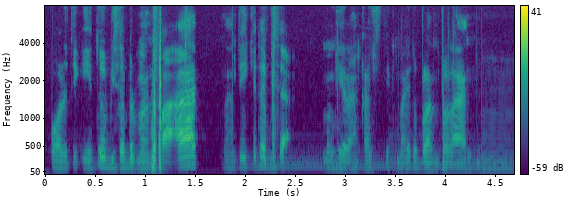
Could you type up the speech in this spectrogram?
politik itu bisa bermanfaat. Nanti kita bisa menghilangkan stigma itu pelan pelan Hmm, oke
